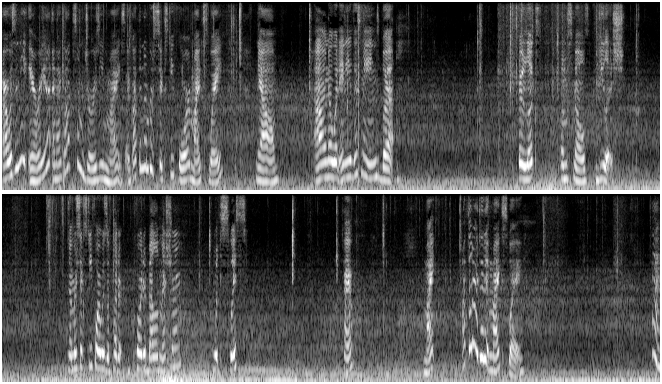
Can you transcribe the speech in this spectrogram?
I was in the area and I got some Jersey Mike's. I got the number 64 Mike's Way. Now, I don't know what any of this means, but it looks and smells delish. Number 64 was a portobello mushroom with Swiss. Okay. Mike. I thought I did it Mike's way. Hmm.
